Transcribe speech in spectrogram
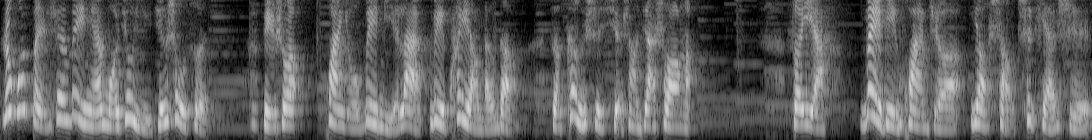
如果本身胃黏膜就已经受损，比如说患有胃糜烂、胃溃疡等等，则更是雪上加霜了。所以啊，胃病患者要少吃甜食，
